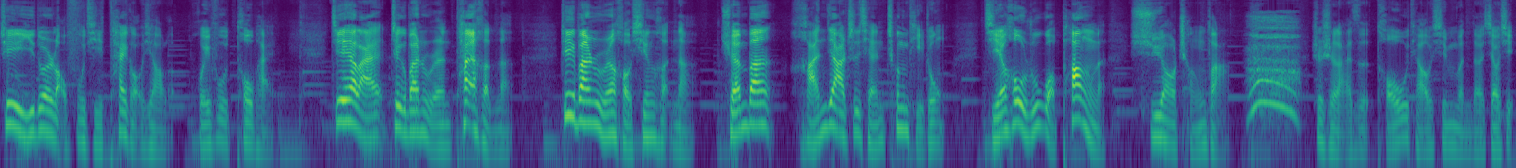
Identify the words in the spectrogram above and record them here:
这一对老夫妻太搞笑了。回复“偷拍”，接下来这个班主任太狠了，这班主任好心狠呐，全班寒假之前称体重。节后如果胖了，需要惩罚。这是来自头条新闻的消息。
